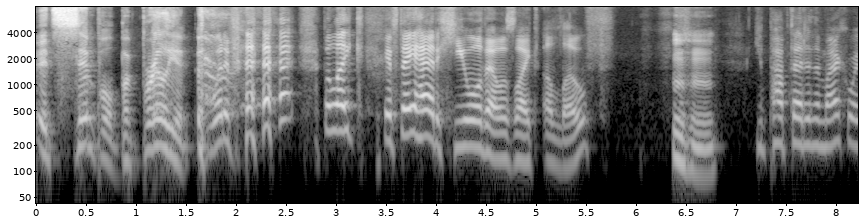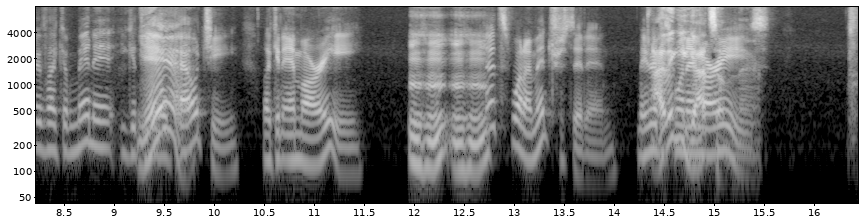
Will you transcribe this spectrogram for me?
it's simple but brilliant. What if, but like if they had Huel that was like a loaf, you pop that in the microwave like a minute, you get the Yeah. little pouchy like an MRE. mm-hmm, mm-hmm. That's what I'm interested in. Maybe I I think you got MREs.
